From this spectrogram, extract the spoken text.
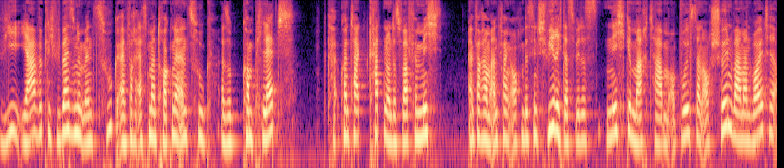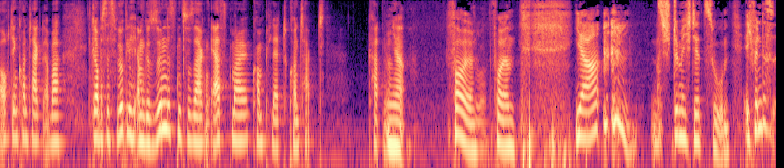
wie, ja, wirklich wie bei so einem Entzug, einfach erstmal trockener Entzug. Also komplett Kontakt cutten. Und das war für mich einfach am Anfang auch ein bisschen schwierig, dass wir das nicht gemacht haben, obwohl es dann auch schön war. Man wollte auch den Kontakt, aber ich glaube, es ist wirklich am gesündesten zu sagen, erstmal komplett Kontakt cutten. Ja, voll, so. voll. Ja, das stimme ich dir zu. Ich finde es,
